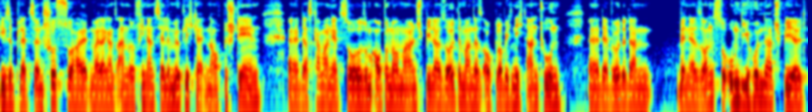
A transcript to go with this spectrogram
diese Plätze in Schuss zu halten, weil da ganz andere finanzielle Möglichkeiten auch bestehen. Äh, das kann man jetzt so, so einem autonormalen Spieler, sollte man das auch, glaube ich, nicht antun. Äh, der würde dann, wenn er sonst so um die 100 spielt,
